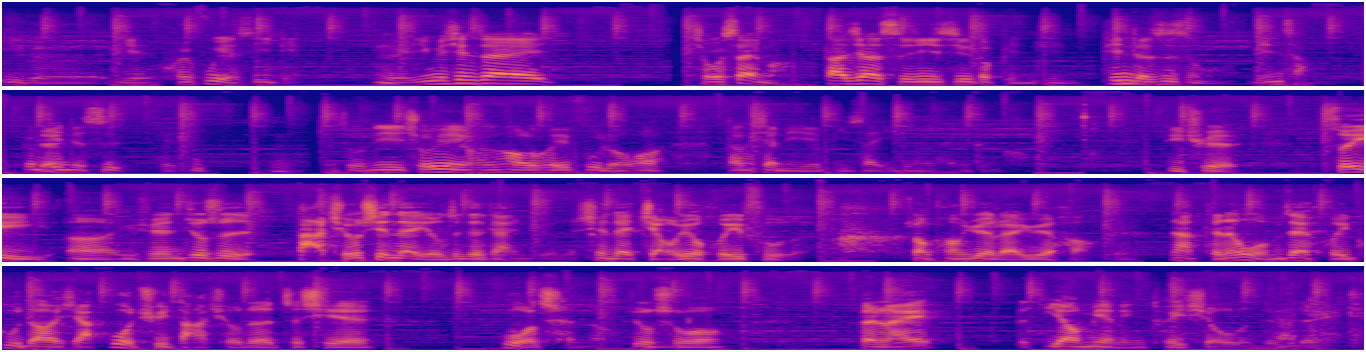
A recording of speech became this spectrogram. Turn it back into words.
一个也回复也是一点。对，因为现在球赛嘛，大家的实力其实都平均，拼的是什么？临场跟拼的是回复。嗯，没错，你球员有很好的恢复的话，当下你的比赛一定会来得更好。的确，所以呃，宇轩就是打球现在有这个感觉了，现在脚又恢复了，状况越来越好。那可能我们再回顾到一下过去打球的这些过程哦，就是说本来要面临退休了，对不对？对，对，对。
